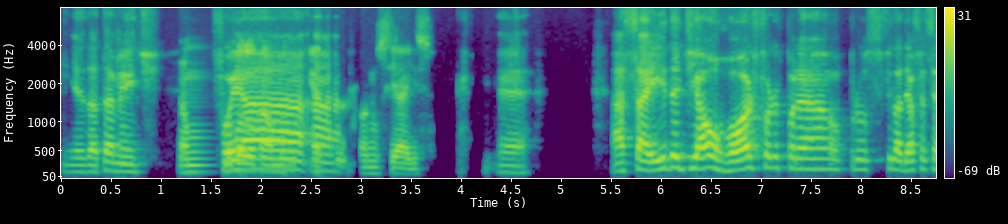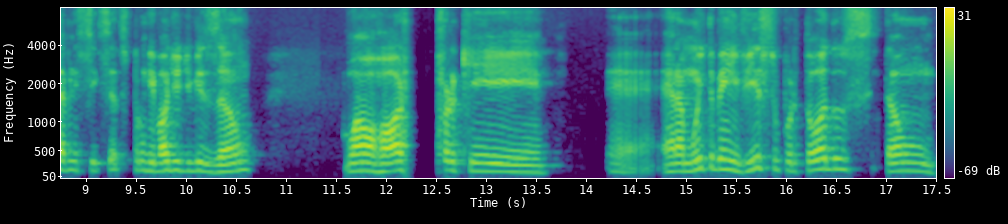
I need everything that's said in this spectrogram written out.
Exatamente. Vamos Foi a, a... para anunciar isso. É. A saída de Al Horford para os Philadelphia 76ers, para um rival de divisão. O Al Horford que é, era muito bem visto por todos, então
